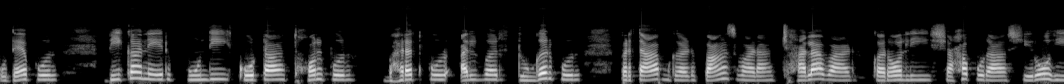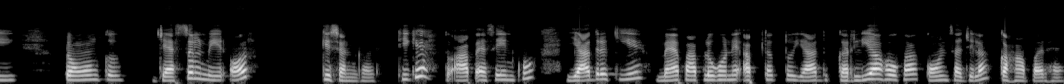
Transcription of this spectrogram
उदयपुर, बीकानेर, बूंदी, कोटा, धौलपुर, भरतपुर, अलवर, डूंगरपुर, प्रतापगढ़, बांसवाड़ा, झालावाड़, करौली, शाहपुरा, सिरोही, टोंक, जैसलमेर और किशनगढ़, ठीक है? तो आप ऐसे इनको याद रखिए। मैप आप लोगों ने अब तक तो याद कर लिया होगा कौन सा जिला कहाँ पर है।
